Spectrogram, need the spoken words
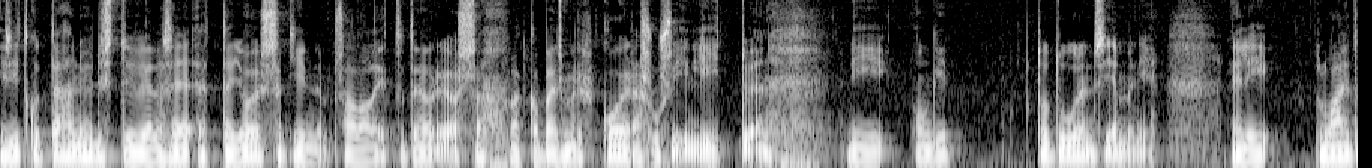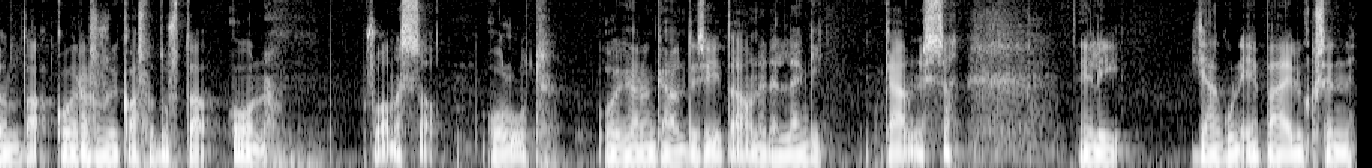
Ja sitten kun tähän yhdistyy vielä se, että joissakin salaliittoteorioissa, vaikkapa esimerkiksi koirasusiin liittyen, niin onkin totuuden siemeniä. Eli laitonta koirasusikasvatusta on Suomessa ollut. Oikeudenkäynti siitä on edelleenkin käynnissä. Eli ikään kuin epäilyksen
